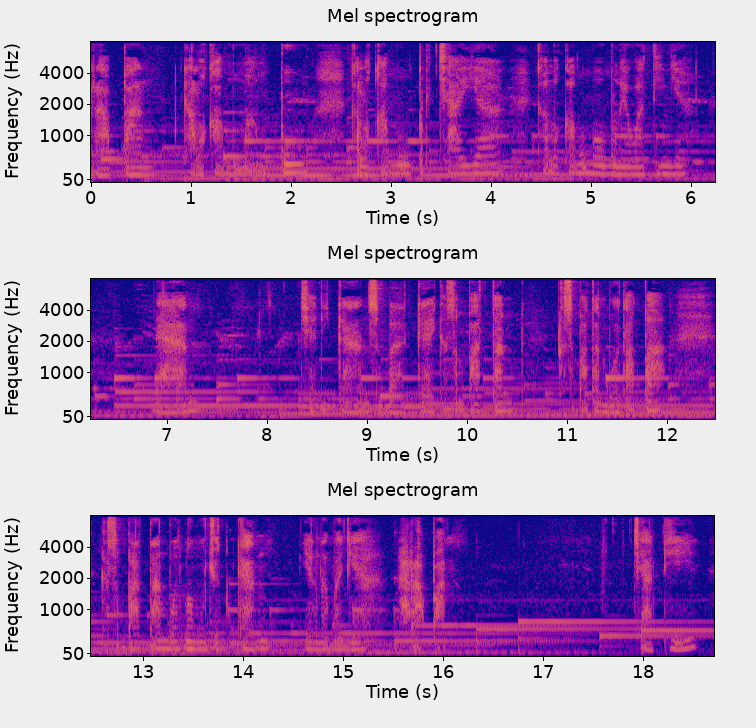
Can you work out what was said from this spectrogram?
harapan. Kalau kamu mampu kalau kamu percaya kalau kamu mau melewatinya. Dan jadikan sebagai kesempatan. Kesempatan buat apa? Kesempatan buat mewujudkan yang namanya harapan jadi jangan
